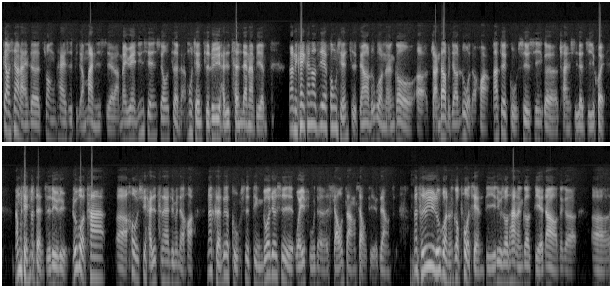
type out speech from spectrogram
掉下来的状态是比较慢一些了。美元已经先修正了，目前殖利率还是撑在那边。那你可以看到这些风险指标，如果能够呃转到比较弱的话，那对股市是一个喘息的机会。那目前就等殖利率，如果它呃后续还是撑在这边的话，那可能这个股市顶多就是微幅的小涨小跌这样子。那殖利率如果能够破前低，例如说它能够跌到这个呃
